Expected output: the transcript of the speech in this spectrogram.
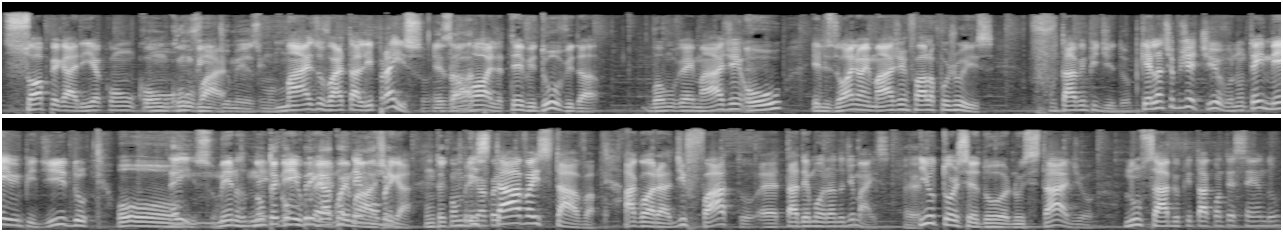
Só pegaria com, com, Com- com o VAR. mesmo. Mas o VAR tá ali para isso. Exato. Então, olha, teve dúvida? Vamos ver a imagem. Ou eles olham a imagem e falam pro juiz. "F- Tava impedido. Porque é lance objetivo, não tem meio impedido ou É isso. menos Não me- tem como brigar pé, com a não Tem imagem. como brigar. Não tem como brigar com a- Estava, estava. Agora, de fato, é, tá demorando demais. É. E o torcedor no estádio não sabe o que está acontecendo.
